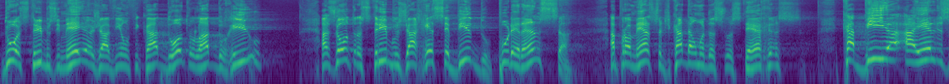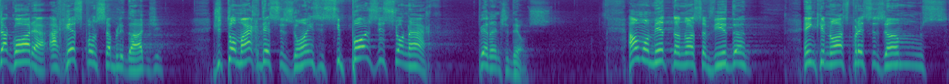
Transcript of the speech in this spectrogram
Duas tribos e meia já haviam ficado do outro lado do rio, as outras tribos já recebido por herança a promessa de cada uma das suas terras, cabia a eles agora a responsabilidade de tomar decisões e se posicionar perante Deus. Há um momento na nossa vida em que nós precisamos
